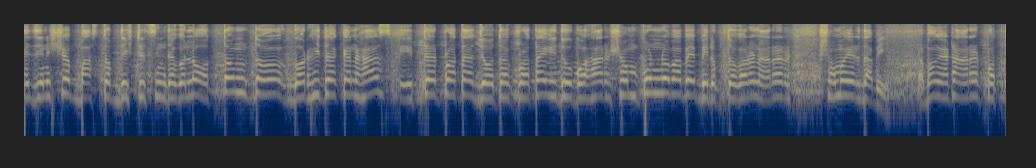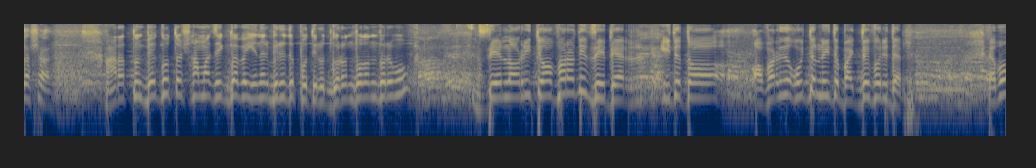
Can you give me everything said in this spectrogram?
এই জিনিসটা বাস্তব দৃষ্টিতে চিন্তা করলে অত্যন্ত গর্হিত একখান হাস ইফতার প্রথা যৌতুক প্রথা ঈদ উপহার সম্পূর্ণভাবে বিলুপ্তকরণ আর সময়ের দাবি এবং এটা আর প্রত্যাশা। আর তুমি ব্যক্তিগত সামাজিকভাবে এনের বিরুদ্ধে প্রতিরোধ গ্রহণ প্রদান করব? যে লরিতে অপরাধী যে দের ইতে তো অপরাধী হইতে নই তো বাধ্য করি দের এবং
